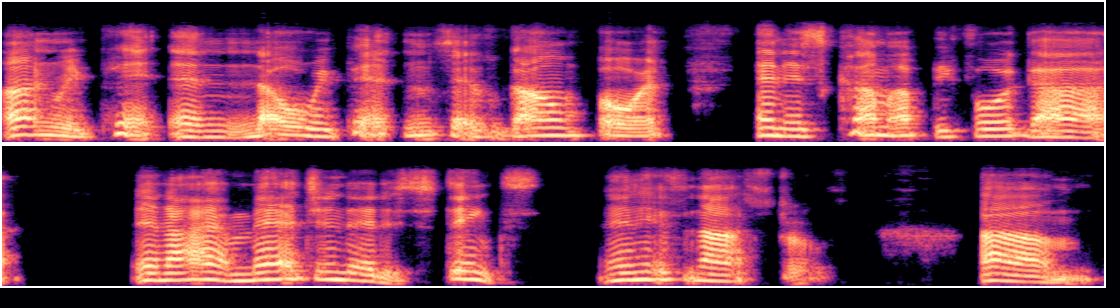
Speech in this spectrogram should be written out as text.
unrepent and no repentance has gone forth and it's come up before God. And I imagine that it stinks in his nostrils. Um,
